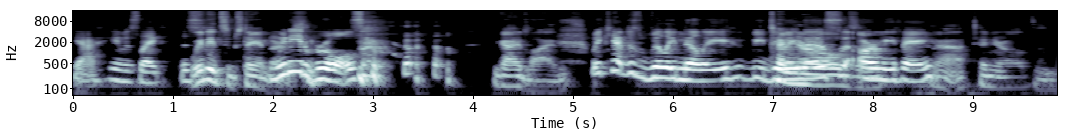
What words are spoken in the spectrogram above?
Yeah, he was like, this, We need some standards. we need rules. guidelines. we can't just willy nilly be doing 10-year-olds this and- army thing. Yeah, ten year olds and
